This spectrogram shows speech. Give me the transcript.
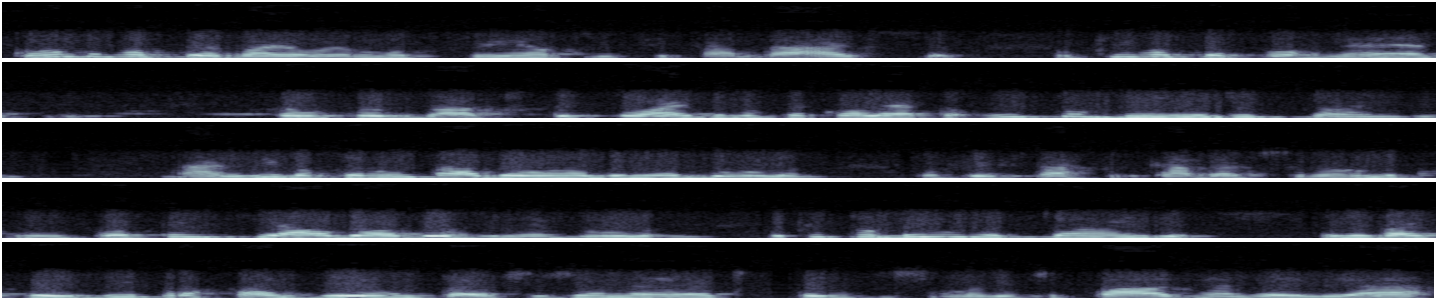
Quando você vai ao hemocentro e se cadastra, o que você fornece são seus dados pessoais e você coleta um tubinho de sangue. Ali você não está doando medula, você está se cadastrando como um potencial doador de medula. Esse tubinho de sangue ele vai servir para fazer um teste genético, que a gente chama de tipagem HLA,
